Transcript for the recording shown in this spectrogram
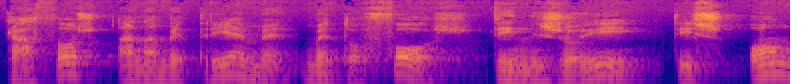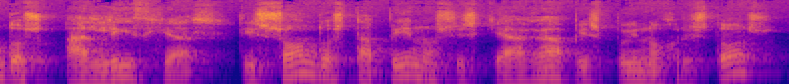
Καθώς αναμετριέμαι με το φως την ζωή της όντως αλήθειας, της όντως ταπείνωσης και αγάπης που είναι ο Χριστός,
